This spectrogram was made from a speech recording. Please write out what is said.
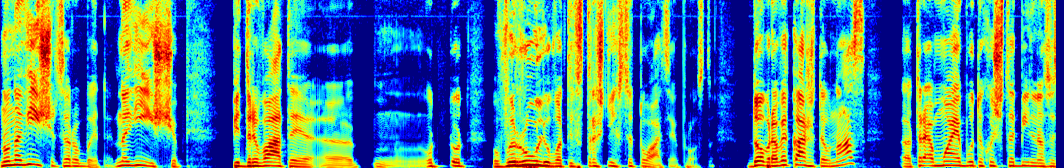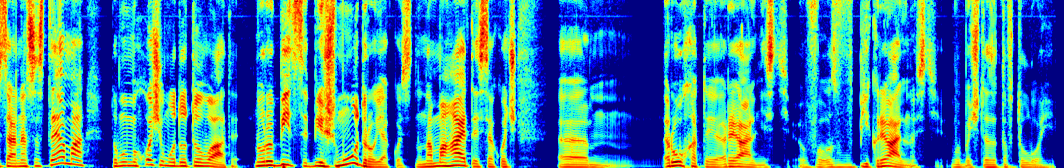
Ну навіщо це робити? Навіщо підривати, е, от, от, вирулювати в страшних ситуаціях просто? Добре, ви кажете, у нас треба має бути хоч стабільна соціальна система, тому ми хочемо дотувати. Ну робіть це більш мудро якось, ну намагайтеся хоч е, рухати реальність в, в бік реальності, вибачте за тавтологію,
